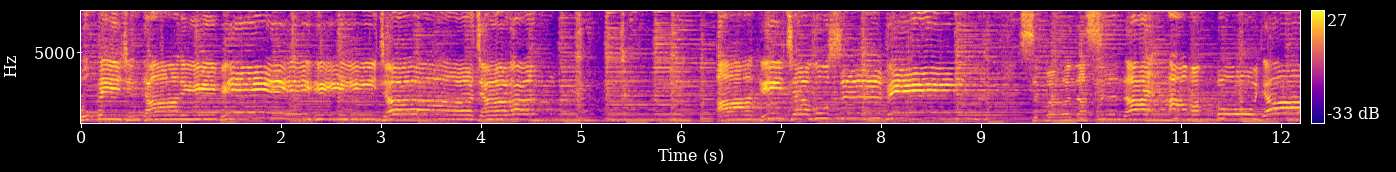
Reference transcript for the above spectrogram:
목베이진 다리미 자자랑. 아기자 호슬빙 스마나 스나의 아마뽀야.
